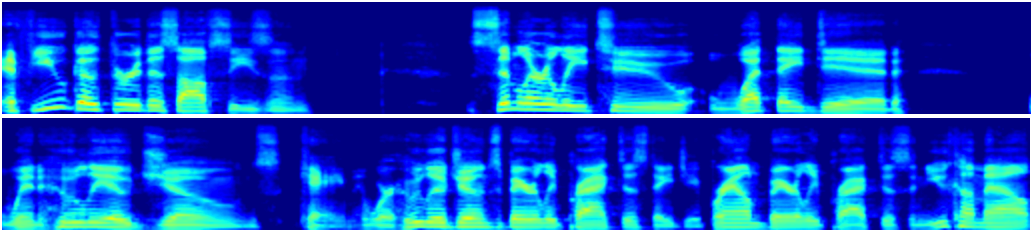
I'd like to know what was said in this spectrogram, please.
if you go through this offseason, similarly to what they did when Julio Jones came, where Julio Jones barely practiced, AJ Brown barely practiced, and you come out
